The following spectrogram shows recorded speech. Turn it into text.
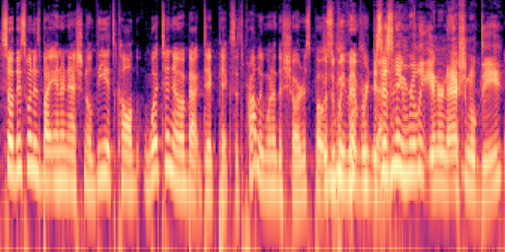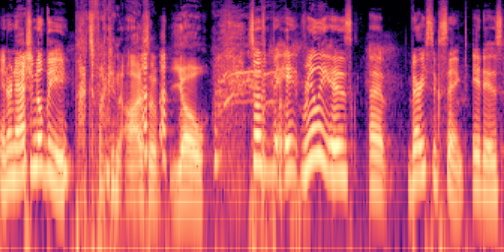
So this one is by International D. It's called "What to Know About Dick Pics." It's probably one of the shortest posts we've ever done. Is his name really International D? International D. That's fucking awesome. Yo. So it really is uh, very succinct. It is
